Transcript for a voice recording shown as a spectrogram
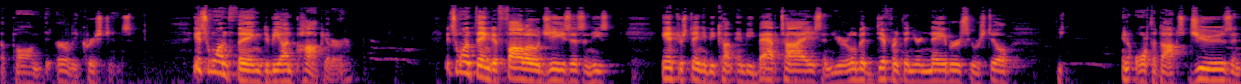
upon the early Christians. It's one thing to be unpopular. It's one thing to follow Jesus and he's interesting and become and be baptized and you're a little bit different than your neighbors who are still in Orthodox Jews and,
